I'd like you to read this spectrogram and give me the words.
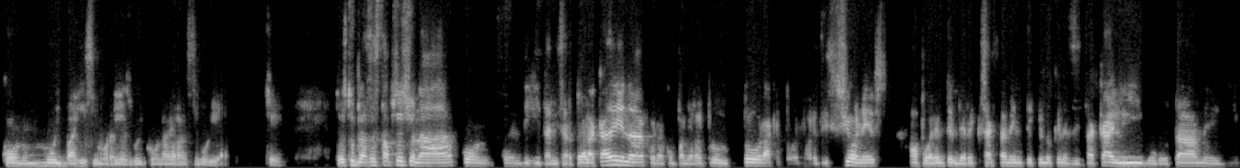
con un muy bajísimo riesgo y con una gran seguridad. Entonces, tu plaza está obsesionada con, con, digitalizar toda la cadena, con acompañar al productor a que tome mejores decisiones, a poder entender exactamente qué es lo que necesita Cali, Bogotá, Medellín,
